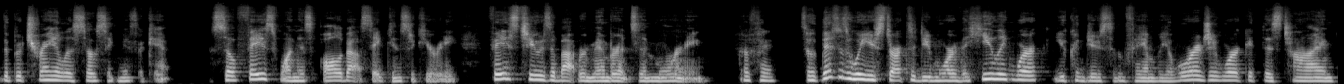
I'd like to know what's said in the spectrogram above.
the betrayal is so significant. So phase one is all about safety and security. Phase two is about remembrance and mourning. Okay. So this is where you start to do more of the healing work. You can do some family of origin work at this time.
